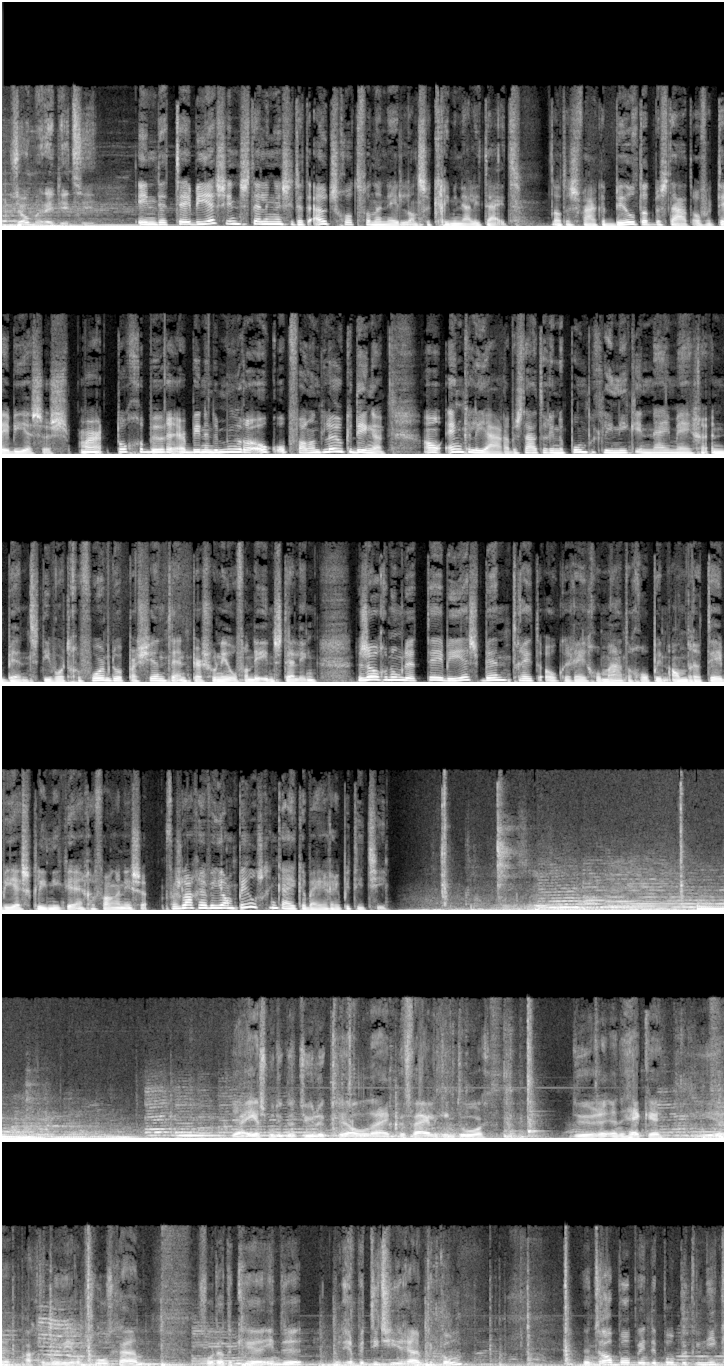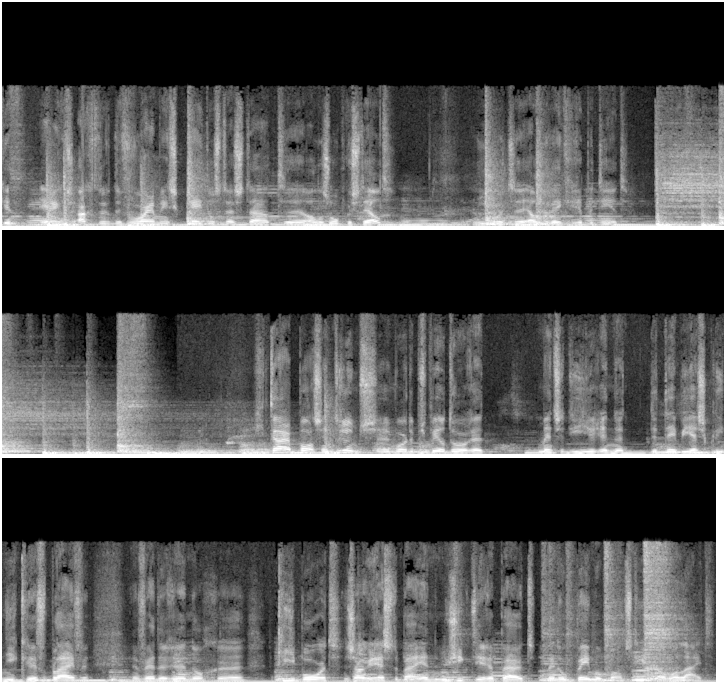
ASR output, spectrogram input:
Zomereditie. In de TBS-instellingen zit het uitschot van de Nederlandse criminaliteit. Dat is vaak het beeld dat bestaat over TBS'ers. Maar toch gebeuren er binnen de muren ook opvallend leuke dingen. Al enkele jaren bestaat er in de pompenkliniek in Nijmegen een band. Die wordt gevormd door patiënten en personeel van de instelling. De zogenoemde TBS-band treedt ook regelmatig op in andere TBS-klinieken en gevangenissen. Verslaggever Jan Peels ging kijken bij een repetitie. Ja, eerst moet ik natuurlijk eh, allerlei beveiliging door. Deuren en hekken die eh, achter me weer op slot gaan... voordat ik eh, in de repetitieruimte kom. Een trap op in de pompenkliniek en ergens achter de verwarmingsketels... daar staat eh, alles opgesteld. En hier wordt elke week gerepeteerd. Gitaar, bas en drums worden bespeeld door mensen die hier in eh, de TBS-kliniek eh, verblijven. En verder eh, nog keyboard, zangeres erbij en muziektherapeut Benno Bemelmans, die het allemaal leidt.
